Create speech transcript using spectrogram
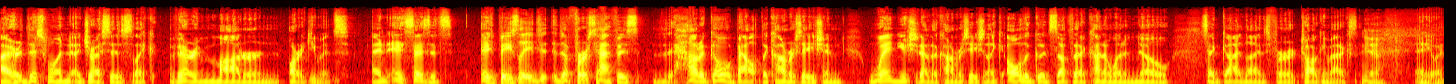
I heard this one addresses like very modern arguments, and it says it's it's basically the first half is how to go about the conversation when you should have the conversation, like all the good stuff that I kind of want to know. Set guidelines for talking about it. Yeah. Anyway,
